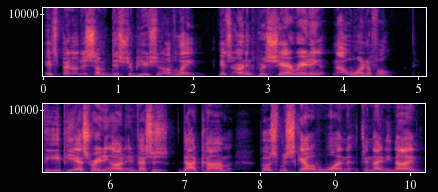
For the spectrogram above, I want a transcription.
it's been under some distribution of late, its earnings per share rating, not wonderful. The EPS rating on investors.com goes from a scale of 1 to 99.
